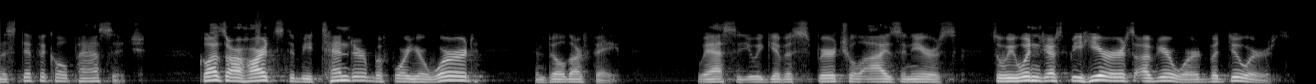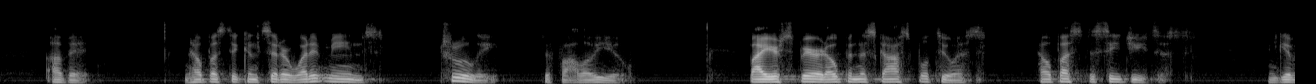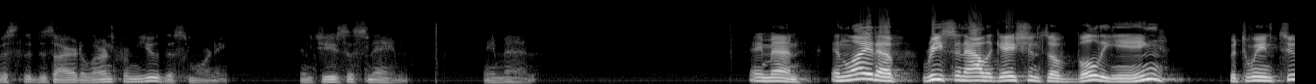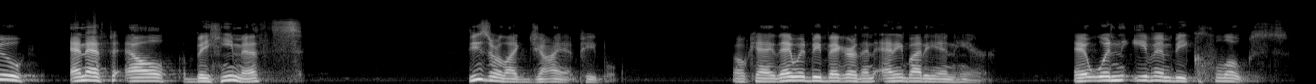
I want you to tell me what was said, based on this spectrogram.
this difficult passage. Cause our hearts to be tender before your word and build our faith. We ask that you would give us spiritual eyes and ears so we wouldn't just be hearers of your word, but doers of it. And help us to consider what it means truly to follow you. By your Spirit, open this gospel to us. Help us to see Jesus and give us the desire to learn from you this morning. In Jesus' name, amen. Amen. In light of recent allegations of bullying between two NFL behemoths, these are like giant people. Okay? They would be bigger than anybody in here. It wouldn't even be close.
